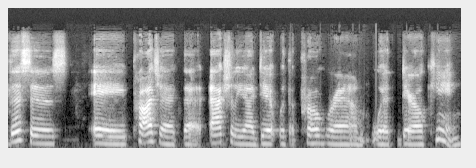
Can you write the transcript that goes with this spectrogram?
this is a project that actually I did with a program with Daryl King.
